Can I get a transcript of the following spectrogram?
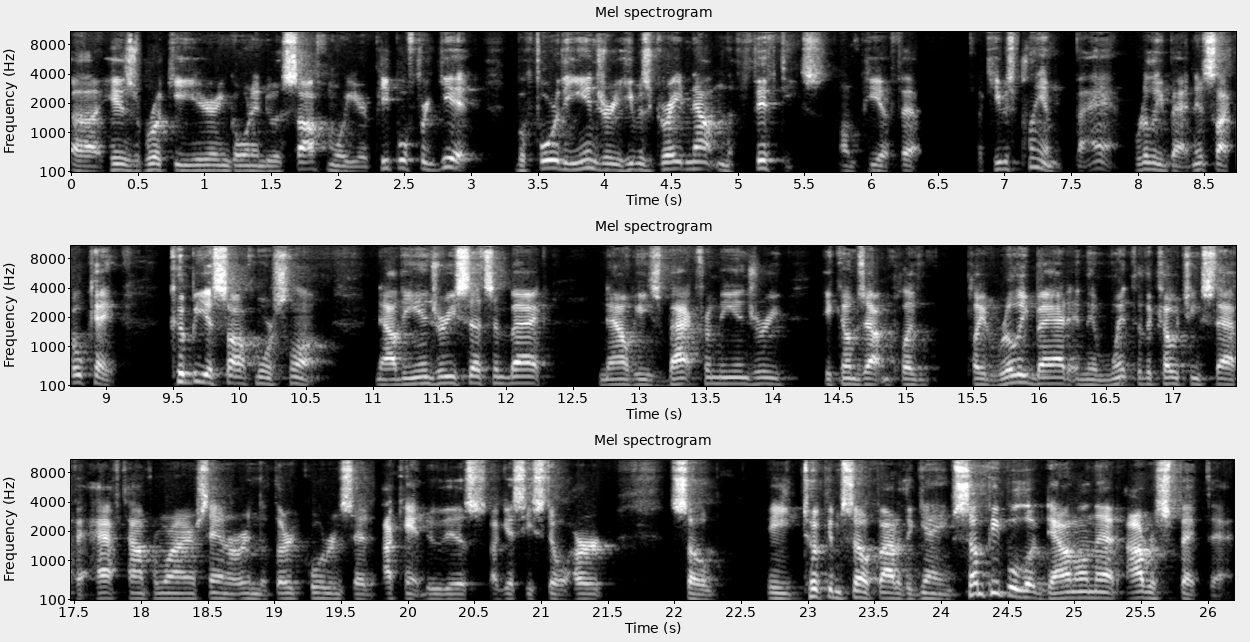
uh, his rookie year and going into his sophomore year. People forget before the injury, he was grading out in the 50s on PFF. Like he was playing bad, really bad. And it's like, okay, could be a sophomore slump. Now the injury sets him back. Now he's back from the injury. He comes out and played played really bad, and then went to the coaching staff at halftime, from what I understand, or in the third quarter, and said, "I can't do this. I guess he's still hurt." So he took himself out of the game. Some people look down on that. I respect that.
